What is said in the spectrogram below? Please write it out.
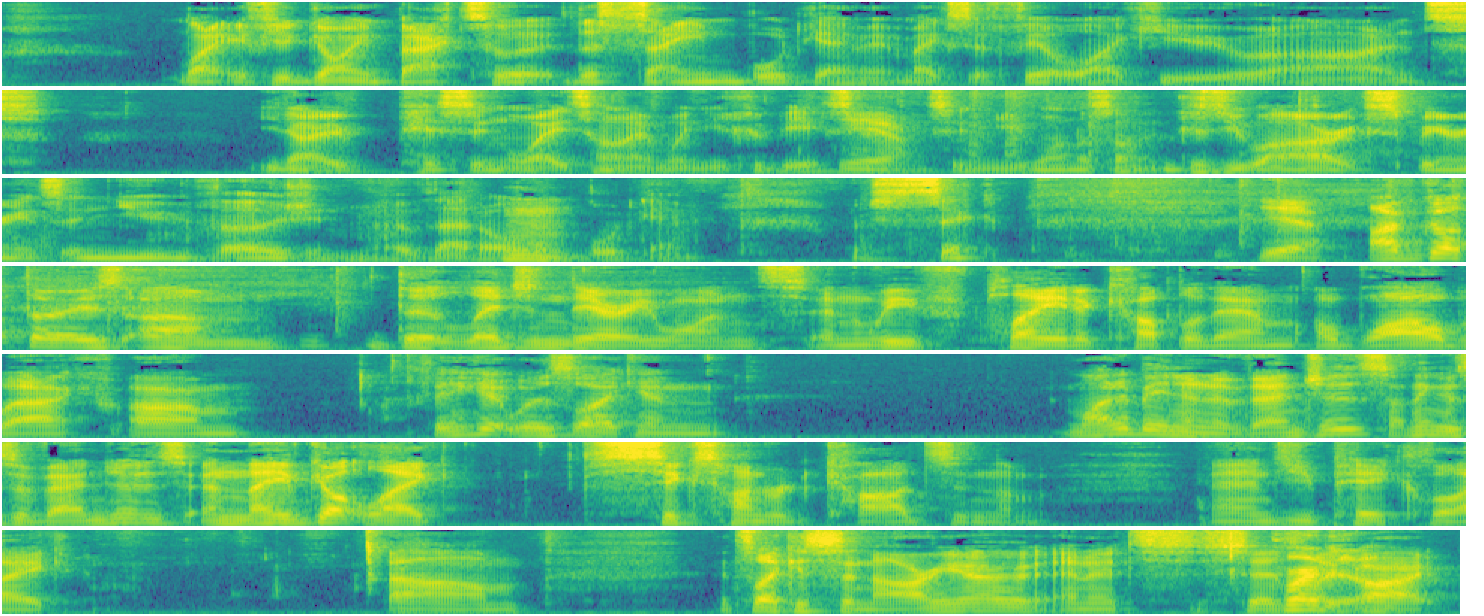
like if you're going back to it, the same board game, it makes it feel like you aren't, you know, pissing away time when you could be experiencing a new one or something because you are experiencing a new version of that old board game, which is sick. Yeah, I've got those um the legendary ones, and we've played a couple of them a while back. Um, I think it was like an might have been an Avengers. I think it was Avengers, and they've got like six hundred cards in them, and you pick like um, it's like a scenario, and it says Predator. like, all right,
